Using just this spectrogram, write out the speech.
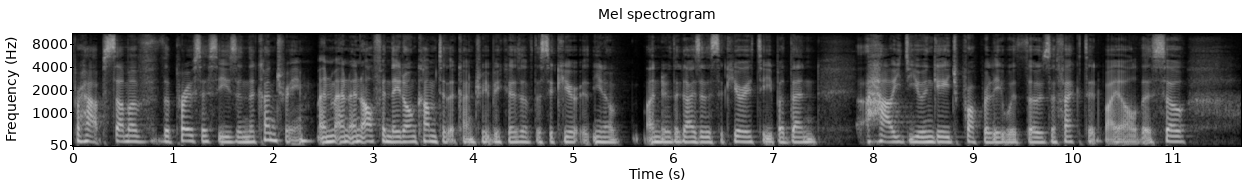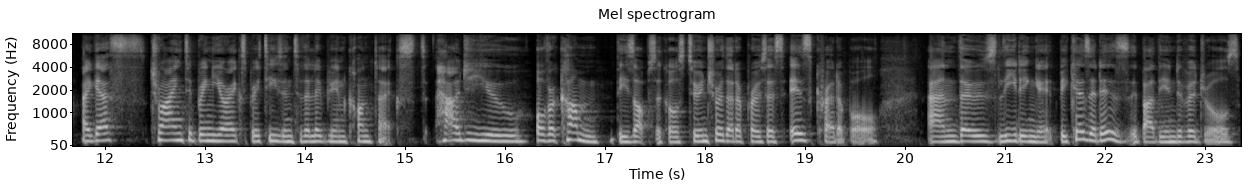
perhaps some of the processes in the country. And, and, and often they don't come to the country because of the secure, you know, under the guise of the security. But then how do you engage properly with those affected by all this? So I guess trying to bring your expertise into the Libyan context, how do you overcome these obstacles to ensure that a process is credible and those leading it, because it is about the individuals,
